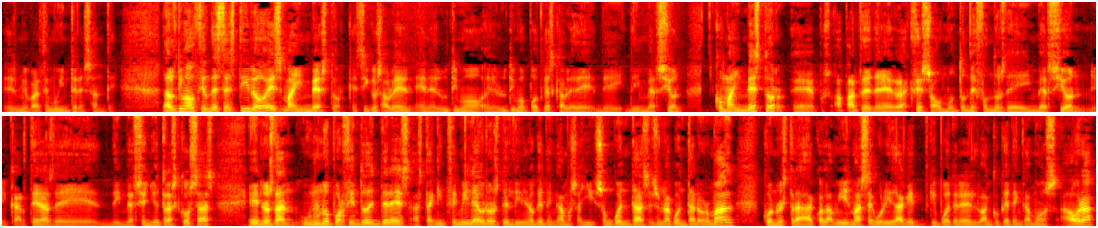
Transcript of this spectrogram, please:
me parece muy interesante. La última opción de este estilo es MyInvestor, que sí que os hablé en el último, en el último podcast que hablé de, inversión. Con MyInvestor, eh, pues aparte de tener acceso a un montón de fondos de inversión y carteras de, inversión y otras cosas, eh, nos dan un 1% de interés hasta 15.000 euros del dinero que tengamos allí. Son cuentas, es una cuenta normal, con nuestra, con la misma seguridad que puede tener el banco que tengamos ahora,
